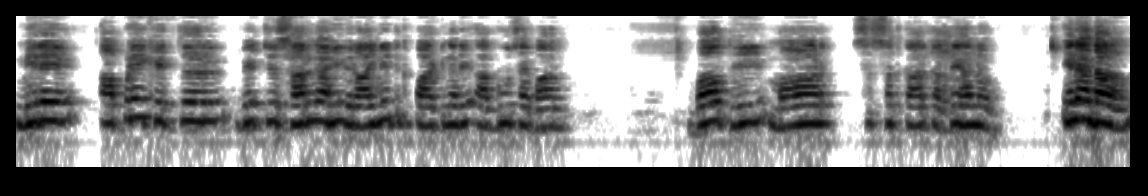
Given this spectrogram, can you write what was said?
ਮੇਰੇ ਆਪਣੇ ਖੇਤਰ ਵਿੱਚ ਸਾਰੀਆਂ ਹੀ ਰਾਜਨੀਤਿਕ ਪਾਰਟੀਆਂ ਦੇ ਆਗੂ ਸਹਿਬਾਨ ਬਹੁਤ ਹੀ ਮਾਣ ਸਤਿਕਾਰ ਕਰਦੇ ਹਨ। ਇਹਨਾਂ ਦਾ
